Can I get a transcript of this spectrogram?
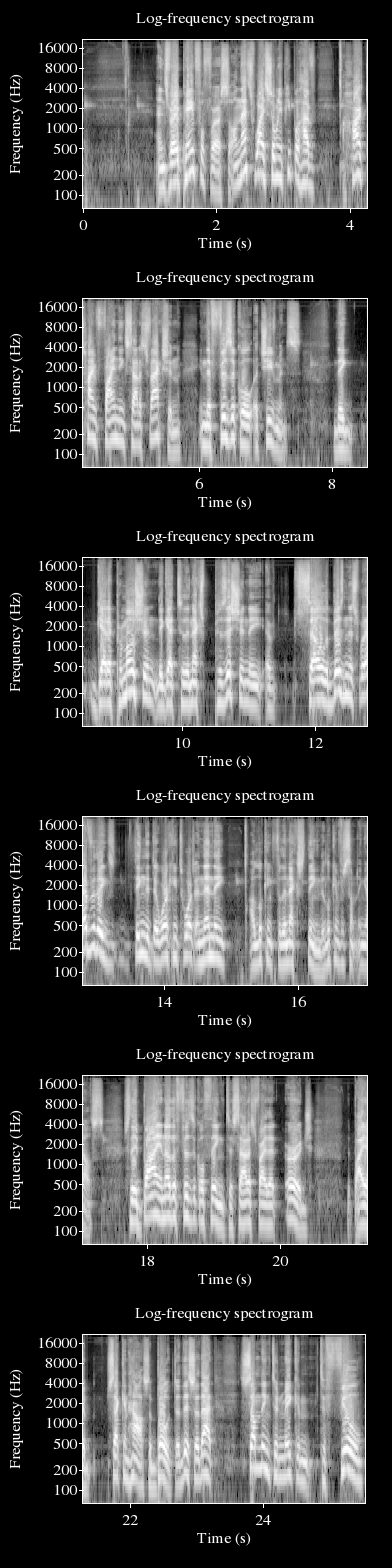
And it's very painful for us. And that's why so many people have a hard time finding satisfaction in their physical achievements. They get a promotion, they get to the next position, they uh, sell the business, whatever the thing that they're working towards, and then they are looking for the next thing. They're looking for something else. So they buy another physical thing to satisfy that urge. They buy a second house, a boat, or this or that, something to make them to fill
